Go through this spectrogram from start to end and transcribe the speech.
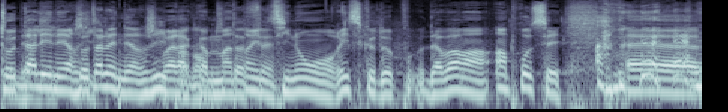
Total Énergie. Total Énergie. Voilà, pardon, comme maintenant, sinon on risque de- d'avoir un, un procès. Euh,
